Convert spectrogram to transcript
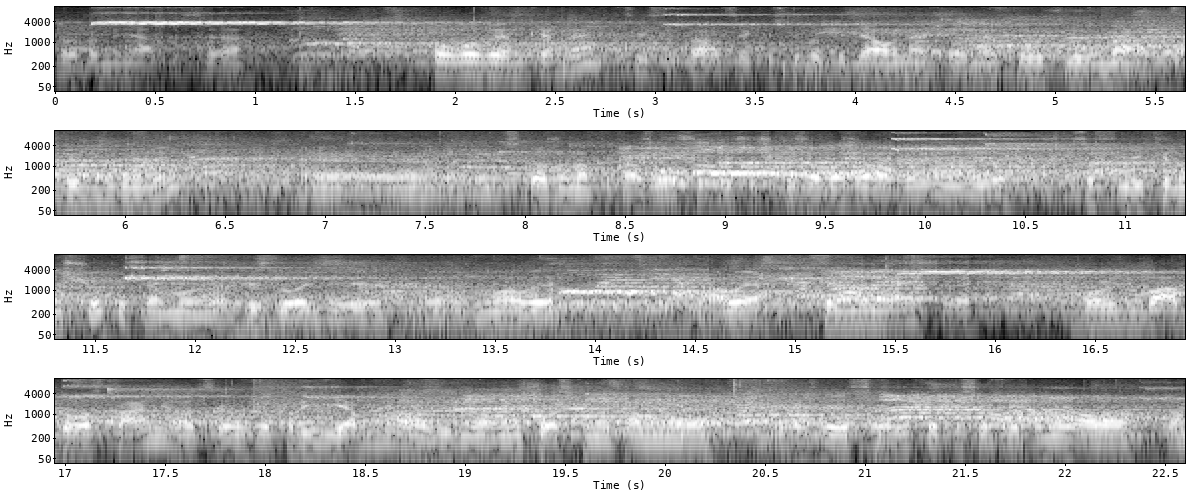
треба мінятися половинками в цій ситуації. Кацуба підняв м'яч, не полетів на трибуни. Е, Схоже, вона показувала, що трішечки заважала і Софії Кінощук у цьому епізоді. Ну, але, але тим не менше боротьба до останнього, це вже приємно. Людмила Макоскіна там, здається, рухатися, пропонувала, там,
